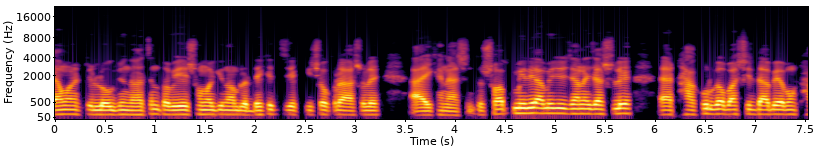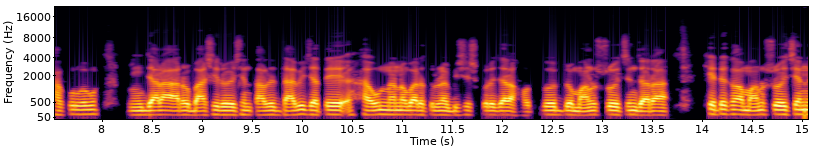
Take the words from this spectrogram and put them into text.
তেমন একটি লোকজন দেখাচ্ছেন, তবে এই সময় কিন্তু আমরা দেখেছি যে কৃষকরা আসলে এখানে আসেন। তো সব মিলিয়ে আমি যদি জানি যে আসলে ঠাকুরগাঁওবাসীর দাবি এবং ঠাকুরগাঁও যারা আরও বাসী রয়েছেন, তাদের দাবি যাতে অন্যান্য বারের তুলনায়, বিশেষ করে যারা হতদরিদ্র মানুষ রয়েছেন, যারা খেটে খাওয়া মানুষ রয়েছেন।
